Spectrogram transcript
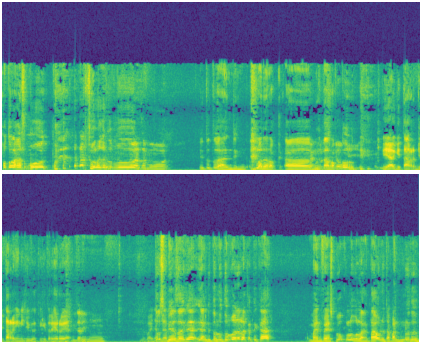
petualangan semut, petualangan semut. Tuhan semut. Itu tuh anjing. Dulu ada rock, uh, gitar rock tour. Iya gitar gitar ini juga kayak gitar hero ya. Gitar ini. Hmm. Banyak Terus biasanya yang ditunggu-tunggu adalah ketika main Facebook lu ulang tahun ucapan penuh tuh.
